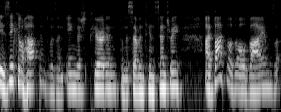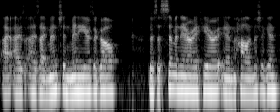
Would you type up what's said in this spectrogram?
Ezekiel Hopkins was an English Puritan from the 17th century. I bought those old volumes, I, as, as I mentioned many years ago. There's a seminary here in Holland, Michigan,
